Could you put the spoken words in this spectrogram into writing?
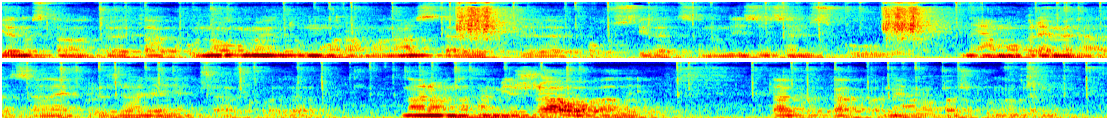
jednostavno to je tako u nogometu, moramo nastaviti, fokusirati se na nizozemsku, nemamo vremena za neko žaljenje, tako da naravno da nam je žao, ali tako kako nemamo baš puno vremena.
